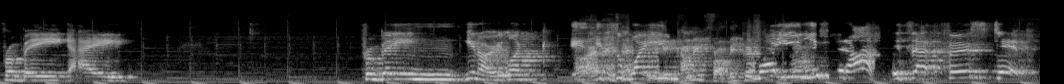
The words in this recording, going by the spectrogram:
from being a from being, you know, like oh, it's the way you coming from because the way you lift it up. It's that first step.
